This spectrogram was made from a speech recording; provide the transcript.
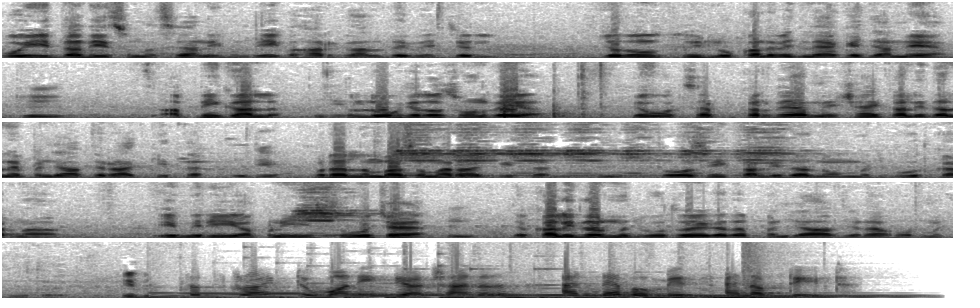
ਕੋਈ ਇਦਾਂ ਦੀ ਸਮੱਸਿਆ ਨਹੀਂ ਹੁੰਦੀ। ਹਰ ਗੱਲ ਦੇ ਵਿੱਚ ਜਦੋਂ ਤੁਸੀਂ ਲੋਕਾਂ ਦੇ ਵਿੱਚ ਲੈ ਕੇ ਜਾਂਦੇ ਆ ਆਪਣੀ ਗੱਲ ਤਾਂ ਲੋਕ ਜਦੋਂ ਸੁਣਦੇ ਆ ਤੇ ਉਹ ਐਕਸੈਪਟ ਕਰਦੇ ਆ। ਹਮੇਸ਼ਾ ਅਕਾਲੀ ਦਲ ਨੇ ਪੰਜਾਬ 'ਚ ਰਾਜ ਕੀਤਾ। ਬੜਾ ਲੰਬਾ ਸਮਾਂ ਰਾਜ ਕੀਤਾ। ਤੋਂ ਅਸੀਂ ਅਕਾਲੀ ਦਲ ਨੂੰ ਮਜ਼ਬੂਤ ਕਰਨਾ ਇਹ ਮੇਰੀ ਆਪਣੀ ਸੋਚ ਹੈ ਤੇ ਅਕਾਲੀ ਦਲ ਮਜ਼ਬੂਤ ਹੋਏਗਾ ਤਾਂ ਪੰਜਾਬ ਜਿਹੜਾ ਹੋਰ ਮਜ਼ਬੂਤ ਹੋਏਗਾ Subscribe to One India channel and never miss an update.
